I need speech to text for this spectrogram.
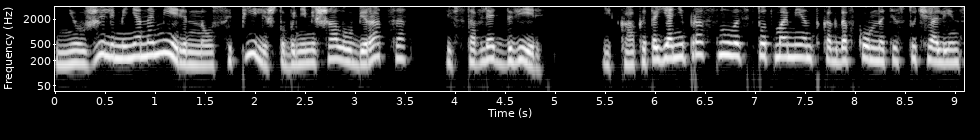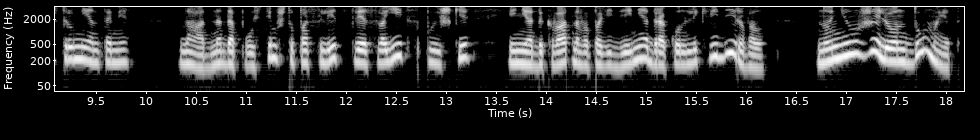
Неужели меня намеренно усыпили, чтобы не мешало убираться и вставлять дверь? И как это я не проснулась в тот момент, когда в комнате стучали инструментами? Ладно, допустим, что последствия своей вспышки и неадекватного поведения дракон ликвидировал. Но неужели он думает,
